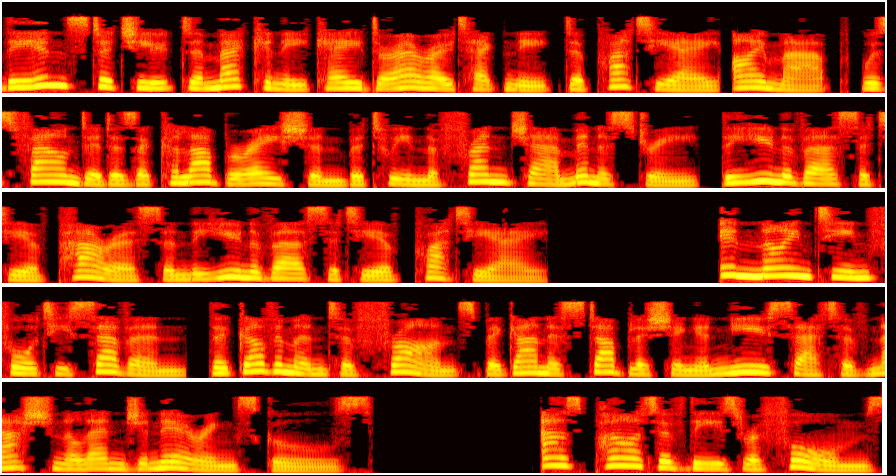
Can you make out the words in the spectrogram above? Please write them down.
the Institut de mécanique et d'aérotechnique de Poitiers was founded as a collaboration between the French Air Ministry, the University of Paris and the University of Poitiers. In 1947, the government of France began establishing a new set of national engineering schools. As part of these reforms,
